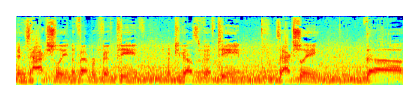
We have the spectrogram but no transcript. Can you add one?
It was actually November fifteenth of 2015. It's actually the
